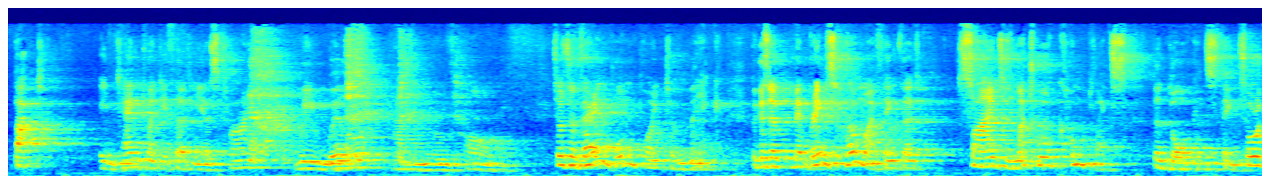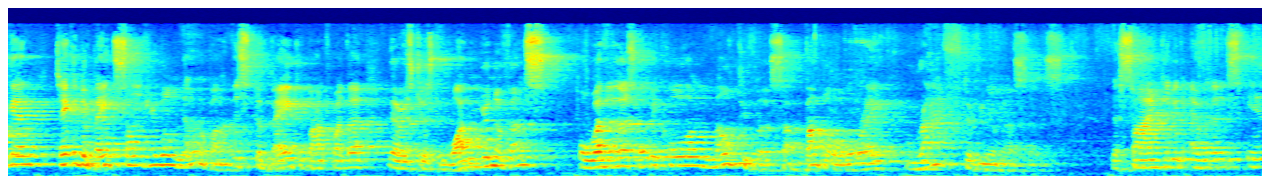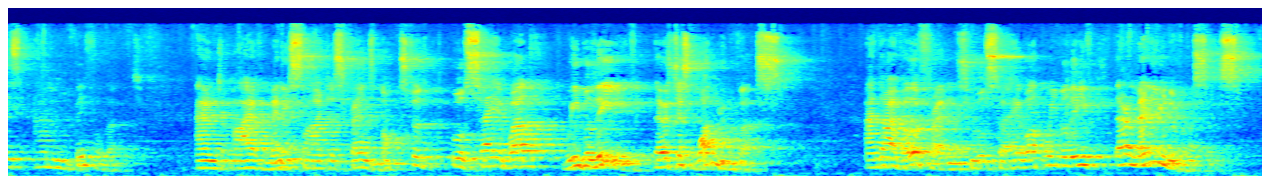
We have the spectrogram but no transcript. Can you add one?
but in 10, 20, 30 years' time, we will have moved on. So it's a very important point to make because it brings home, I think, that science is much more complex than Dawkins thinks. Or again, take a debate some of you will know about this debate about whether there is just one universe or whether there's what we call a multiverse, a bubble, or a raft of universes. The scientific evidence is ambivalent. And I have many scientist friends in Oxford who will say, well, we believe there is just one universe. And I have other friends who will say, well, we believe there are many universes.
